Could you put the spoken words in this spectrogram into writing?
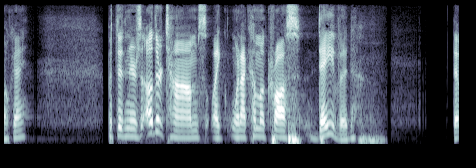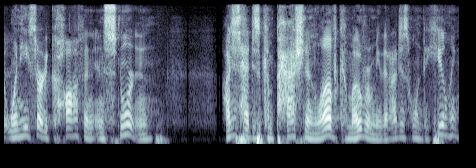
okay? But then there's other times, like when I come across David, that when he started coughing and snorting, I just had this compassion and love come over me that I just wanted to heal him.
